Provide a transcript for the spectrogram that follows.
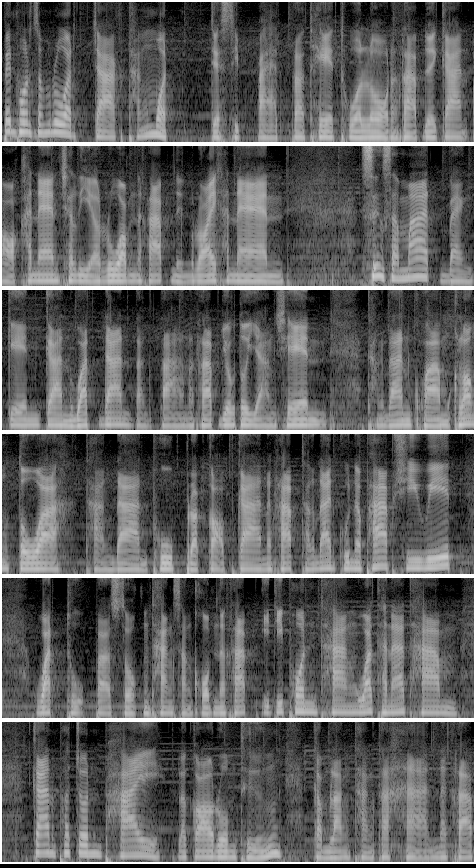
เป็นผลสำรวจจากทั้งหมด 78 ประเทศทั่วโลกนะครับด้วยการออกคะแนนเฉลี่ยรวมนะครับ 100 คะแนนซึ่งสามารถแบ่งเกณฑ์การวัดด้านต่างๆนะครับ ยกตัวอย่างเช่น ทางด้านความคล่องตัว ทางด้านผู้ประกอบการนะครับ ทางด้านคุณภาพชีวิต วัตถุประสงค์ทางสังคมนะครับ อิทธิพลทางวัฒนธรรม การผจญภัย แล้วก็รวมถึงกำลังทางทหารนะครับ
